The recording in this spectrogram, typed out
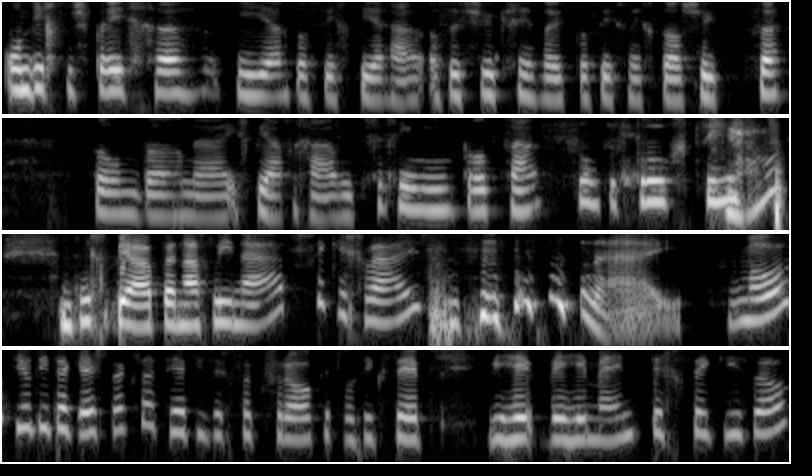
Und ich verspreche dir, dass ich dir auch, also es ist wirklich nicht, dass ich mich da schütze, sondern äh, ich bin einfach auch wirklich in meinem Prozess und es braucht Zeit. Ja. Und ich bin aber auch ein bisschen nervig, ich weiss. Nein. Mal, die Judith hat gestern gesagt, sie habe sich so gefragt, wo sie sieht, wie he- vehement ich sei so.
